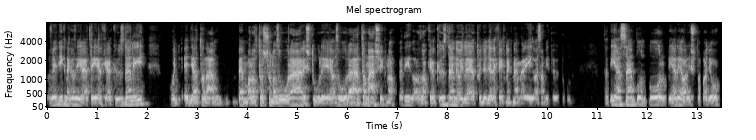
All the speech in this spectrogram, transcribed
Az egyiknek az életéért kell küzdeni, hogy egyáltalán bemaradhasson az órán, és túlélje az órát, a másiknak pedig azzal kell küzdeni, hogy lehet, hogy a gyerekeknek nem elég az, amit ő tud. Tehát ilyen szempontból én realista vagyok,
